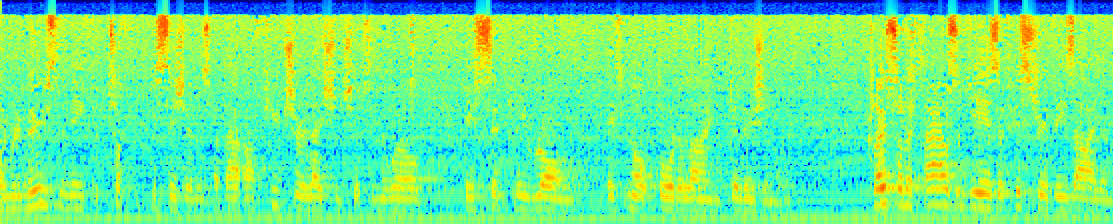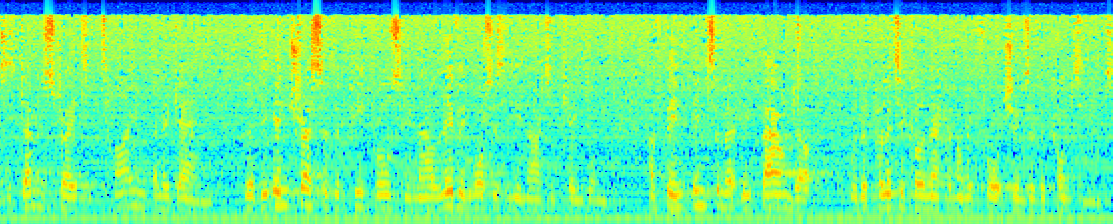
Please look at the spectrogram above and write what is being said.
and removes the need for tough decisions about our future relationships in the world is simply wrong, if not borderline delusional. Close on a thousand years of history of these islands has demonstrated time and again that the interests of the peoples who now live in what is the United Kingdom have been intimately bound up with the political and economic fortunes of the continent.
